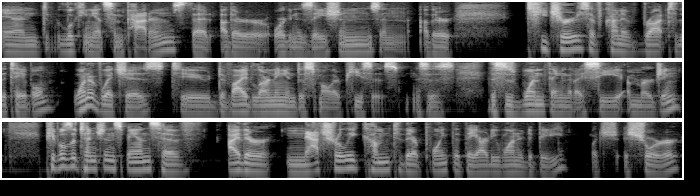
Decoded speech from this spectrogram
and looking at some patterns that other organizations and other teachers have kind of brought to the table. One of which is to divide learning into smaller pieces. This is, this is one thing that I see emerging. People's attention spans have either naturally come to their point that they already wanted to be, which is shorter,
